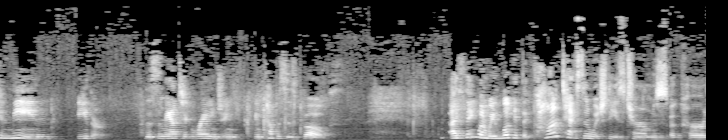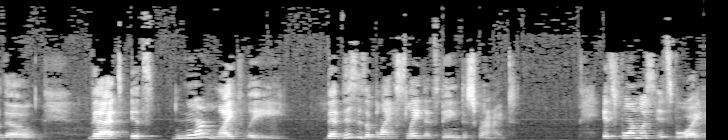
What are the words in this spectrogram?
can mean either the semantic range en- encompasses both. I think when we look at the context in which these terms occur, though, that it's more likely that this is a blank slate that's being described. It's formless, it's void.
